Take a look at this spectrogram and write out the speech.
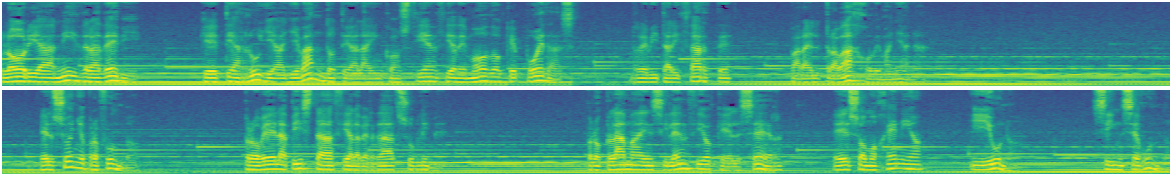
Gloria a Nidra Devi que te arrulla llevándote a la inconsciencia de modo que puedas revitalizarte para el trabajo de mañana. El sueño profundo provee la pista hacia la verdad sublime. Proclama en silencio que el ser es homogéneo y uno, sin segundo.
